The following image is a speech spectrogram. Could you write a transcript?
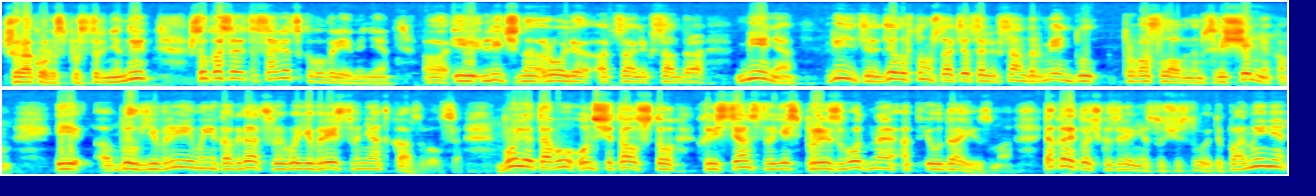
широко распространены. Что касается советского времени э, и лично роли отца Александра Меня, видите ли, дело в том, что отец Александр Мень был православным священником и э, был евреем и никогда от своего еврейства не отказывался. Более того, он считал, что христианство есть производное от иудаизма. Такая точка зрения существует и поныне,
